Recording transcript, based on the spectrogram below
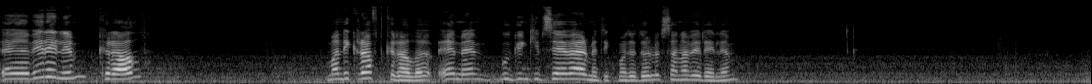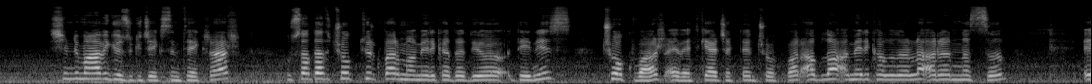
Ee, verelim kral. Minecraft kralı. Hemen bugün kimseye vermedik moderatörlük sana verelim. Şimdi mavi gözükeceksin tekrar. USA'da çok Türk var mı Amerika'da diyor Deniz. Çok var. Evet gerçekten çok var. Abla Amerikalılarla aran nasıl? Ee,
